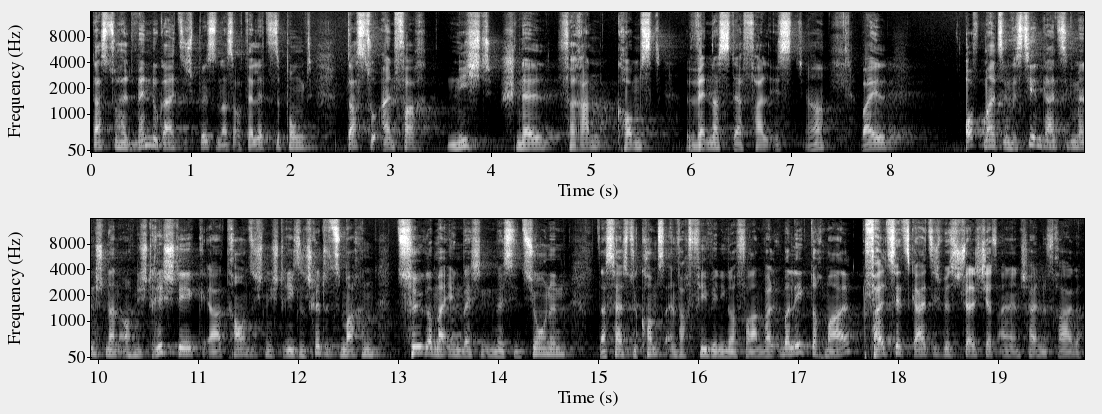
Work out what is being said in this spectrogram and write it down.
dass du halt, wenn du geizig bist, und das ist auch der letzte Punkt, dass du einfach nicht schnell vorankommst, wenn das der Fall ist. Ja? Weil Oftmals investieren geizige Menschen dann auch nicht richtig, ja, trauen sich nicht riesen Schritte zu machen, zögern bei irgendwelchen Investitionen. Das heißt, du kommst einfach viel weniger voran. Weil überleg doch mal, falls du jetzt geizig bist, stelle ich dir jetzt eine entscheidende Frage.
